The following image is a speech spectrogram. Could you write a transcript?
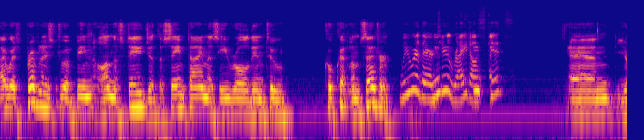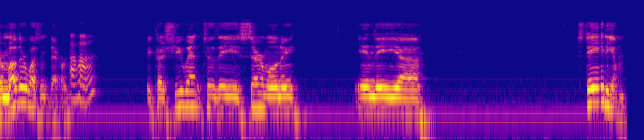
I was privileged to have been on the stage at the same time as he rolled into Coquitlam Center. We were there too, right? Us kids? And your mother wasn't there Uh huh. Because she went to the ceremony in the uh, stadium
